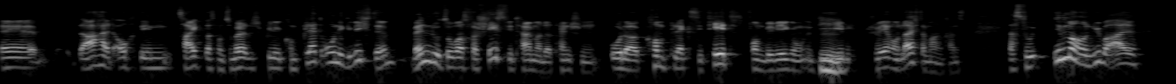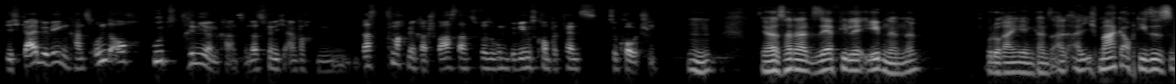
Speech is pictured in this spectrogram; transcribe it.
äh, da halt auch den zeigt, dass man zum Beispiel komplett ohne Gewichte, wenn du sowas verstehst wie Time and Attention oder Komplexität von Bewegungen, die mhm. eben schwerer und leichter machen kannst, dass du immer und überall dich geil bewegen kannst und auch gut trainieren kannst. Und das finde ich einfach, das macht mir gerade Spaß, da zu versuchen, Bewegungskompetenz zu coachen. Mhm. Ja, es hat halt sehr viele Ebenen, ne? wo du reingehen kannst. Ich mag auch dieses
